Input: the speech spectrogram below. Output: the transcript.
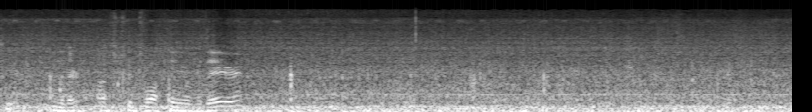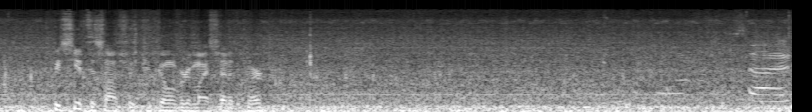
See Another ostrich walking over there. We see if this ostrich could come over to my side of the park. Side.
